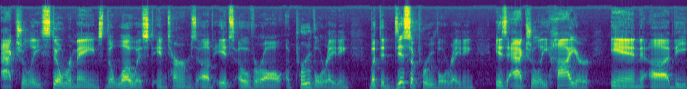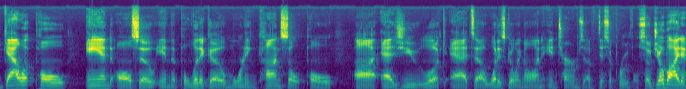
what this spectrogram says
actually still remains the lowest in terms of its overall approval rating, but the disapproval rating is actually higher in uh, the Gallup poll and also in the Politico Morning Consult poll uh, as you look at uh, what is going on in terms of disapproval. So, Joe Biden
